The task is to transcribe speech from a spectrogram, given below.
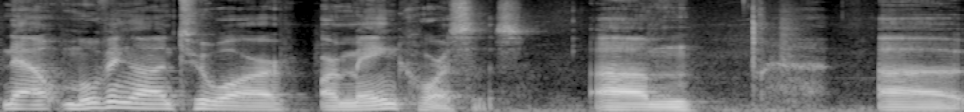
Now, moving on to our, our main courses. Um, uh,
